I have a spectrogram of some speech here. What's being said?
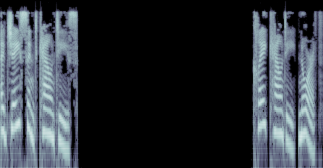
Adjacent counties. Clay County north.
